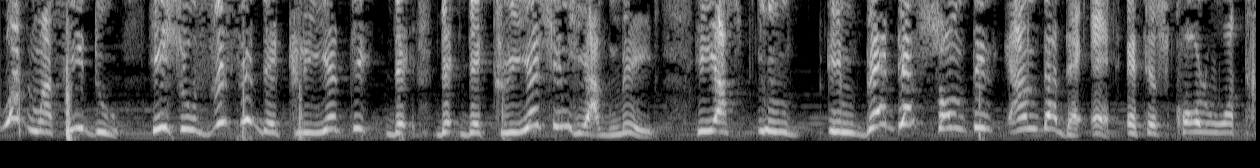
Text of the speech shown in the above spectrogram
what must he do? He should visit the creative the, the, the creation he had made. He has in, embedded something under the earth. It is called water.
